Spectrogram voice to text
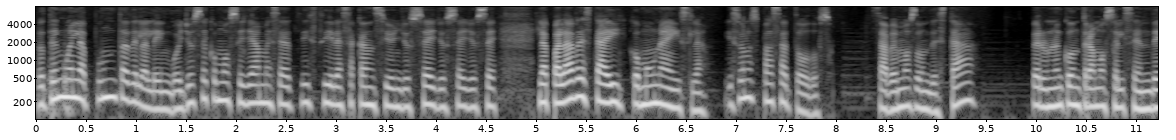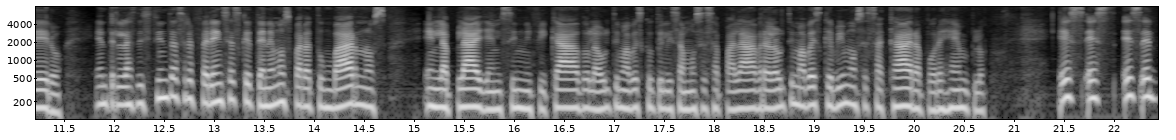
Lo tengo en la punta de la lengua. Yo sé cómo se llama esa esa canción. Yo sé, yo sé, yo sé. La palabra está ahí como una isla. Y eso nos pasa a todos. Sabemos dónde está, pero no encontramos el sendero. Entre las distintas referencias que tenemos para tumbarnos en la playa, en el significado, la última vez que utilizamos esa palabra, la última vez que vimos esa cara, por ejemplo. Es, es, es el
